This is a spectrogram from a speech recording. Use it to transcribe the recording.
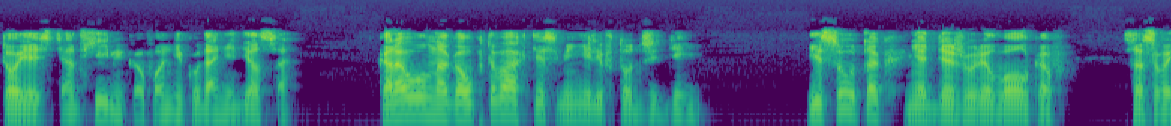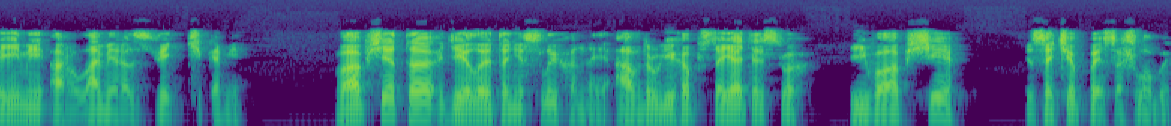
то есть от химиков он никуда не делся. Караул на гауптвахте сменили в тот же день и суток не отдежурил Волков со своими орлами-разведчиками. Вообще-то дело это неслыханное, а в других обстоятельствах и вообще ЗЧП сошло бы.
